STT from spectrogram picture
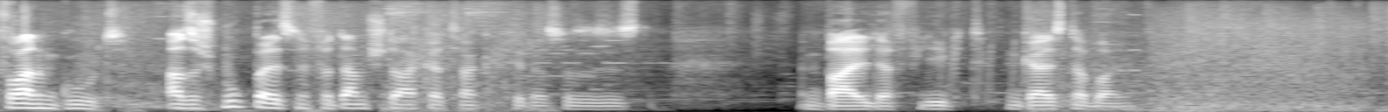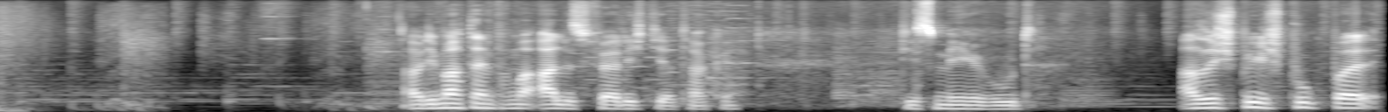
vor allem gut. Also Spukball ist eine verdammt starke Attacke für das, was es ist. Ein Ball, der fliegt. Ein Geisterball. Aber die macht einfach mal alles fertig, die Attacke. Die ist mega gut. Also ich spiele Spukball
